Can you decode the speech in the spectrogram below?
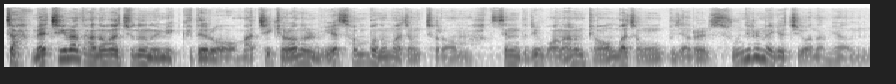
자, 매칭이라는 단어가 주는 의미 그대로 마치 결혼을 위해 선보는 과정처럼 학생들이 원하는 병원과 전공 분야를 순위를 매겨 지원하면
